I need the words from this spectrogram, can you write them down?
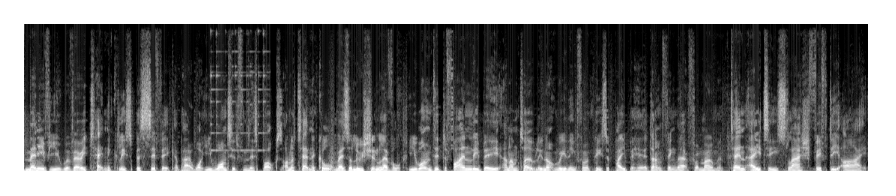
Many of you were very technically specific about what you wanted from this box on a technical resolution level. You wanted it to finally be, and I'm totally not reading from a piece of paper here, don't think that for a moment, 1080 slash 50i.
